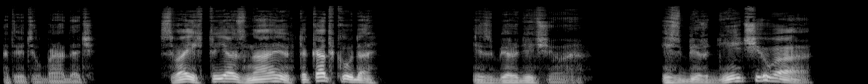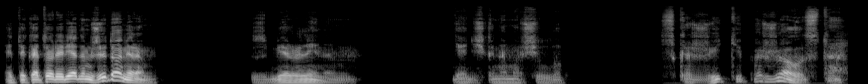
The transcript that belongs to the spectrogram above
— ответил бородач. — Своих-то я знаю. Так откуда? — Из Бердичева. — Из Бердичева? Это который рядом с Житомиром? — С Берлином. Дядечка наморщил лоб. — Скажите, пожалуйста,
